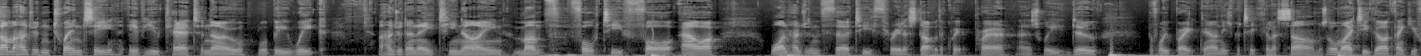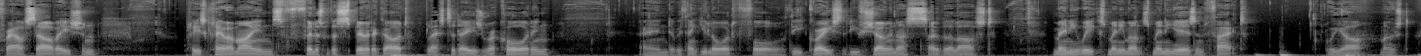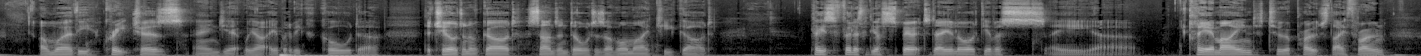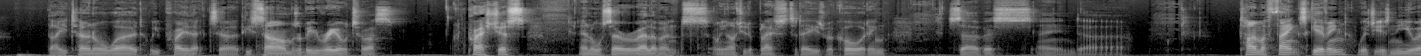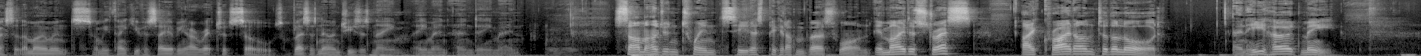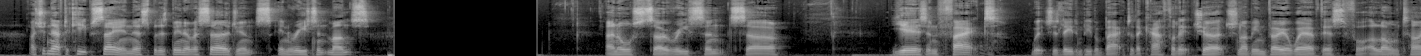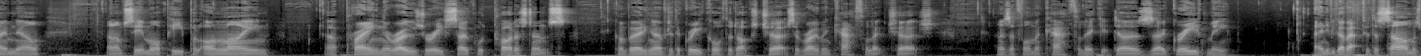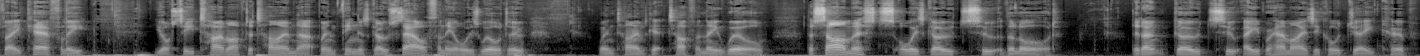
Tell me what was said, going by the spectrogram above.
Psalm 120, if you care to know, will be week 189, month 44, hour 133. Let's start with a quick prayer as we do before we break down these particular Psalms. Almighty God, thank you for our salvation. Please clear our minds, fill us with the Spirit of God. Bless today's recording. And we thank you, Lord, for the grace that you've shown us over the last many weeks, many months, many years, in fact. We are most unworthy creatures, and yet we are able to be called uh, the children of God, sons and daughters of Almighty God. Please fill us with your Spirit today, Lord. Give us a uh, clear mind to approach thy throne, thy eternal word. We pray that uh, these Psalms will be real to us, precious, and also relevant. And we ask you to bless today's recording service and uh, time of thanksgiving, which is in the US at the moment. And we thank you for saving our wretched souls. Bless us now in Jesus' name. Amen and amen. amen. Psalm 120, let's pick it up in verse 1. In my distress, I cried unto the Lord, and he heard me. I shouldn't have to keep saying this, but there's been a resurgence in recent months and also recent uh, years, in fact, which is leading people back to the Catholic Church. And I've been very aware of this for a long time now. And I'm seeing more people online uh, praying the rosary, so called Protestants, converting over to the Greek Orthodox Church, the Roman Catholic Church. And as a former Catholic, it does uh, grieve me. And if you go back to the Psalms very carefully, you'll see time after time that when things go south, and they always will do, when times get tough, and they will, the psalmists always go to the Lord. They don't go to Abraham, Isaac, or Jacob.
